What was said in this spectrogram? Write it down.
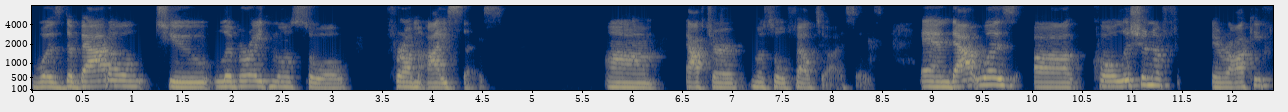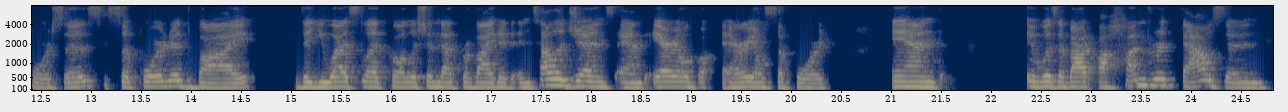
was the battle to liberate Mosul from ISIS um, after Mosul fell to ISIS. And that was a coalition of Iraqi forces supported by the US led coalition that provided intelligence and aerial, aerial support. And it was about 100,000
